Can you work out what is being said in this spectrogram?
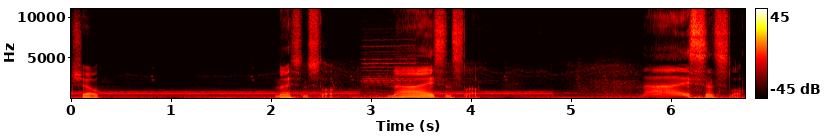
Chill. Nice and slow. Nice and slow. Nice and slow.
